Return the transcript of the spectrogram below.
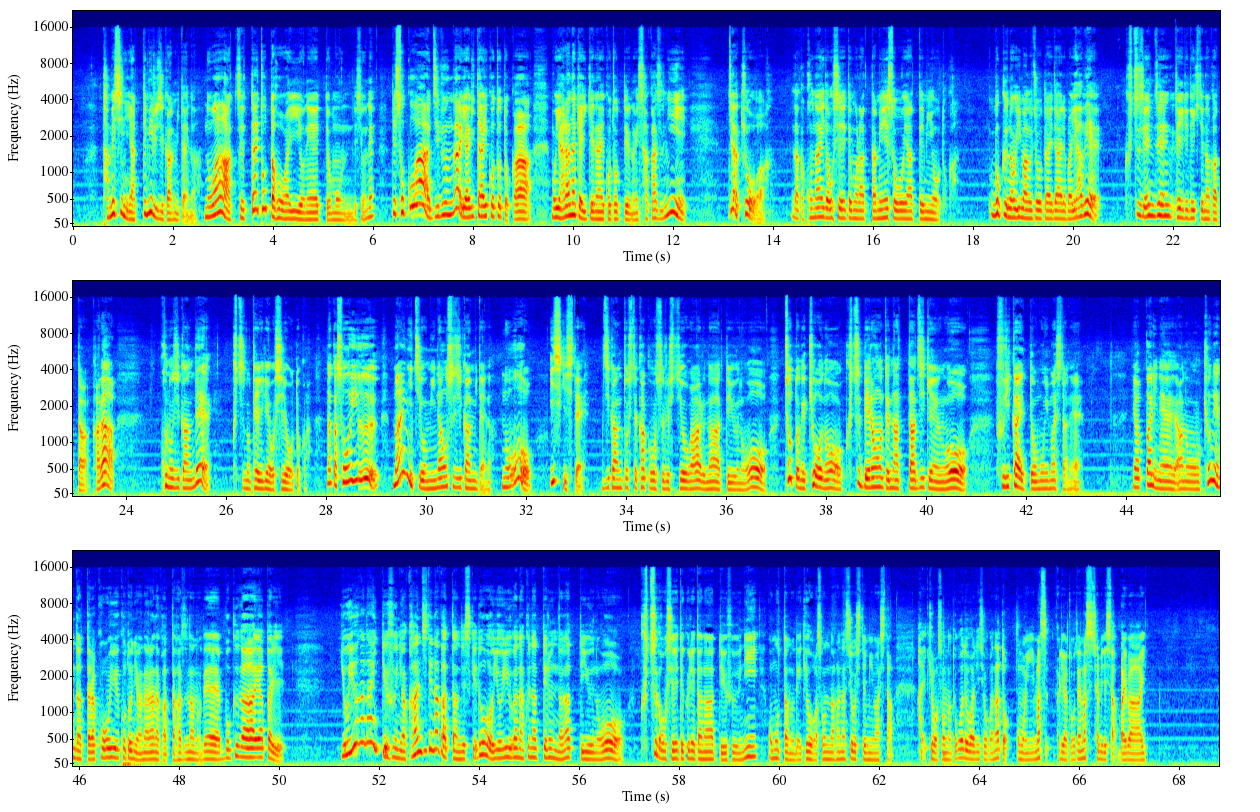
試しにやってみる時間みたいなのは絶対取った方がいいよねって思うんですよね。で、そこは自分がやりたいこととか、もうやらなきゃいけないことっていうのに咲かずに、じゃあ今日はなんかこないだ教えてもらった瞑想をやってみようとか僕の今の状態であればやべえ靴全然手入れできてなかったからこの時間で靴の手入れをしようとかなんかそういう毎日を見直す時間みたいなのを意識して時間として確保する必要があるなっていうのをちょっとね今日の靴ベロンってなった事件を振り返って思いましたね。やっぱりね、あの、去年だったらこういうことにはならなかったはずなので、僕がやっぱり余裕がないっていうふうには感じてなかったんですけど、余裕がなくなってるんだなっていうのを、靴が教えてくれたなっていうふうに思ったので、今日はそんな話をしてみました。はい、今日はそんなところで終わりにしようかなと思います。ありがとうございます。シャビでした。バイバイ。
